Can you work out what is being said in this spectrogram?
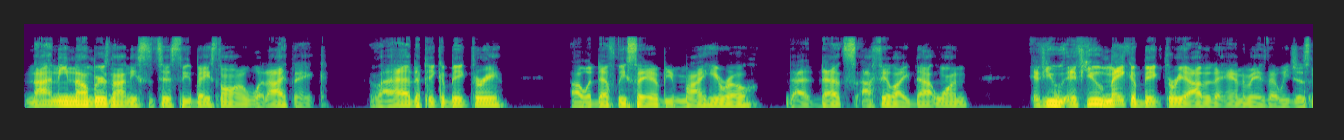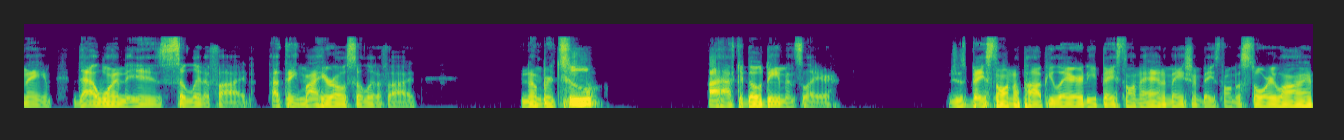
not any numbers, not any statistics, based on what I think, if I had to pick a big three, I would definitely say it'd be My Hero. That that's I feel like that one. If you if you make a big three out of the animes that we just named, that one is solidified. I think My Hero is solidified. Number two, I have to go Demon Slayer just based on the popularity, based on the animation, based on the storyline.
